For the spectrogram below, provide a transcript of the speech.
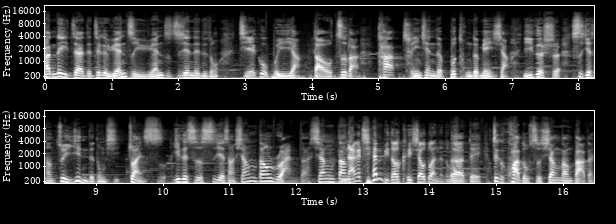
它内在的这个原子与原子之间的那种结构不一样，导致了它呈现的不同的面相。一个是世界上最硬的东西——钻石；一个是世界上相当软的、相当拿个铅笔刀可以削断的东西。呃，对，这个跨度是相当大的。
